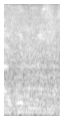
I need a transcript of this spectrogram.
Why wouldn't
